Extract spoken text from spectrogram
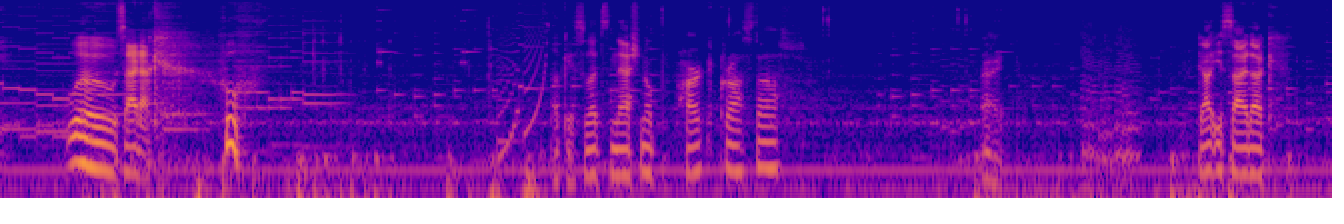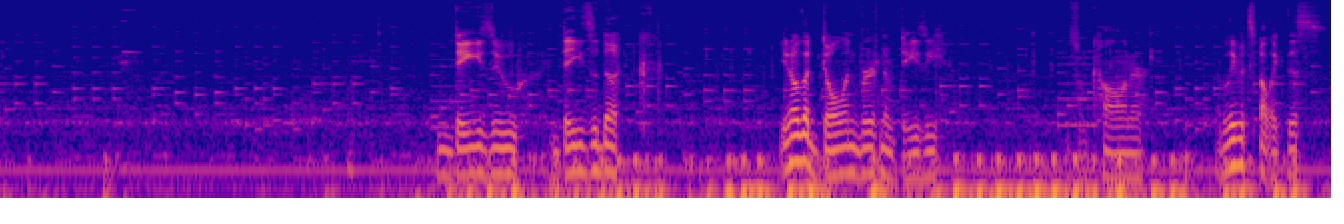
Whoa, Psyduck. Whew. Okay, so that's National Park crossed off. Alright. Got you, Psyduck. Daisy, Duck. You know the Dolan version of Daisy? That's what I'm calling her. I believe it's spelled like this.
